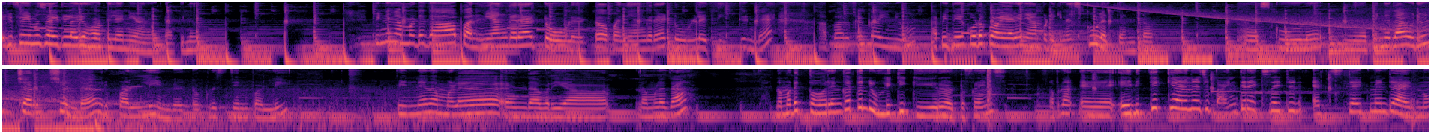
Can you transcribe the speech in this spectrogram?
ഒരു ഫേമസ് ആയിട്ടുള്ള ഒരു ഹോട്ടൽ തന്നെയാണ് കേട്ടോ. പിന്നെ പിന്നെ നമ്മുടെ ഇതാ പന്നിയാങ്കര ടോൾ കേട്ടോ. പന്നിയാങ്കര ടോളിൽ എത്തിയിട്ടുണ്ട്. അപ്പോൾ അതൊക്കെ കഴിഞ്ഞു. അപ്പോൾ ഇതേ കൂടെ പോയാലേ ഞാൻ പഠിക്കുന്ന സ്കൂൾ എത്താം കേട്ടോ സ്കൂൾ പിന്നെ ഇതാ ഒരു ചർച്ച് ഉണ്ട്. ഒരു പള്ളി ഉണ്ട് കേട്ടോ ക്രിസ്ത്യൻ പള്ളി. പിന്നെ നമ്മൾ എന്താ പറയുക നമ്മളിതാ നമ്മുടെ തുരങ്കത്തിന്റെ ഉള്ളിലേക്ക് കയറുക കേട്ടോ ഫ്രണ്ട്സ് അപ്പം എനിക്കൊക്കെയാണെന്ന് വെച്ചാൽ ഭയങ്കര എക്സൈറ്റ് എക്സൈറ്റ്മെന്റ് ആയിരുന്നു.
